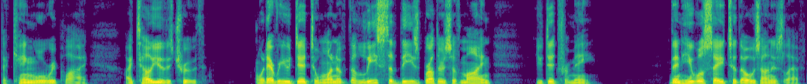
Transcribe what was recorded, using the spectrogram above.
The king will reply, I tell you the truth. Whatever you did to one of the least of these brothers of mine, you did for me. Then he will say to those on his left,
